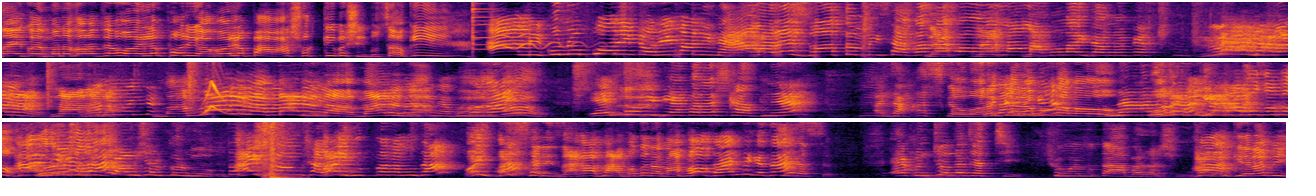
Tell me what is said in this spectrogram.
বুঝাই কই মনে করো যে হইল পরি হইল পাওয়ার শক্তি বেশি বুঝছাও কি? আমি কোন পরি টরি মানি না আমারে যত মিছা কথা কও না, না। বলাই দাও না না না না না। মারে না মারে না। মারে না? এই পরি বিয়া করার স্বাদ নে। আচ্ছা আজকে ওরে বুঝাবো? ওরে। বুঝাবো? আমি সংসার করব আই সংসার ভূত ওই জায়গা মারবো তো না মারবো যাই থেকে যা ঠিক আছে। এখন চলে যাচ্ছি। সময় মতো আবার আসব। আবার কে রাবি?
